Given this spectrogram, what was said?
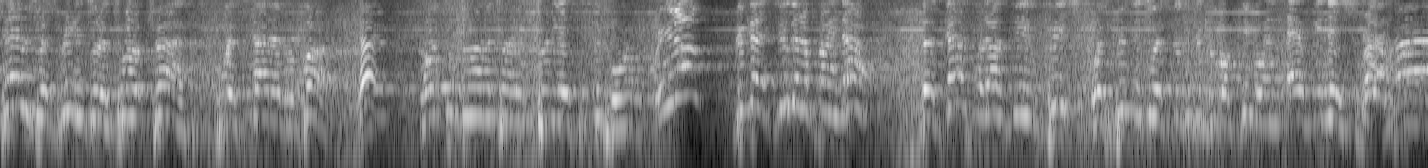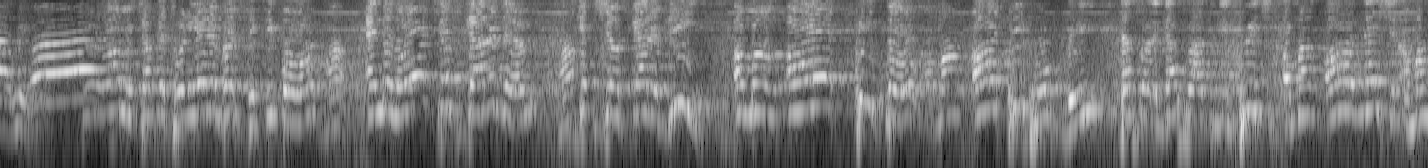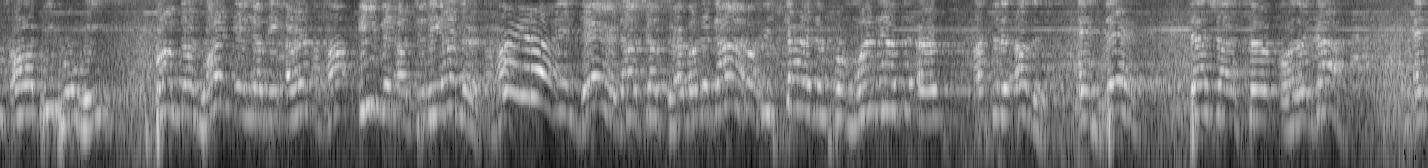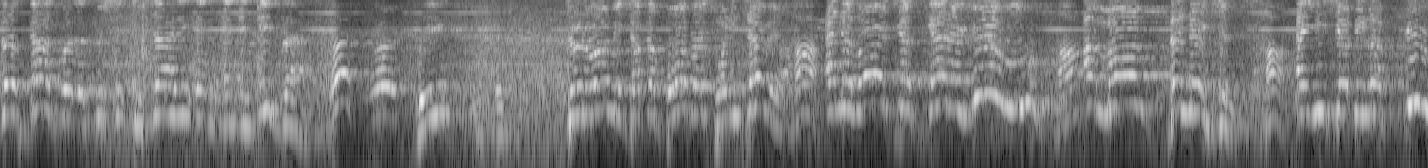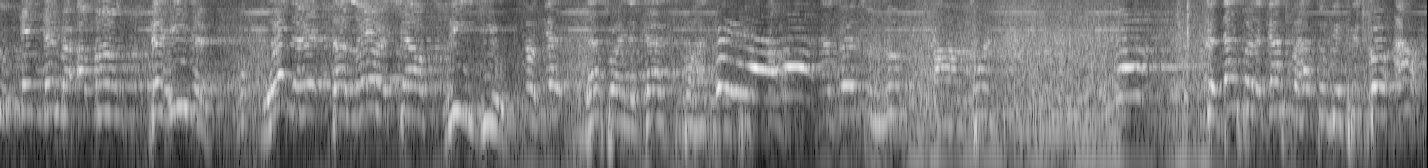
James was written to the 12 tribes who were scattered abroad. Right? Go to Deuteronomy 20, 28, 64. Bring it out. Because you're going to find out the gospel that was being preached was preached to a specific group of people in every nation. Right. That's why Deuteronomy chapter 28 and verse 64. Uh-huh. And the Lord shall scatter them, uh-huh. sca- shall scatter thee among all people. Among all people, read. That's why the gospel had to be preached among all nations, amongst all people, read. From the one end of the earth uh-huh. even unto the other. Uh-huh. And there thou shalt serve other gods. So he scattered them from one end of the earth unto the other. And there thou shalt serve other gods. And those gods were the Christi- Christianity and, and, and Islam. Read. Deuteronomy chapter 4 verse 27. Uh-huh. And the Lord shall scatter you uh-huh. among the nations. Uh-huh. And ye shall be left few in number among the heathen. whether the Lord shall lead you. So guess that's why the gospel has to be preached out. Now go to Luke um, 20. Because that's why the gospel has to be go out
